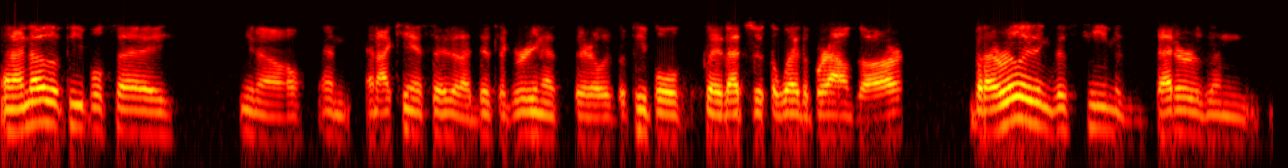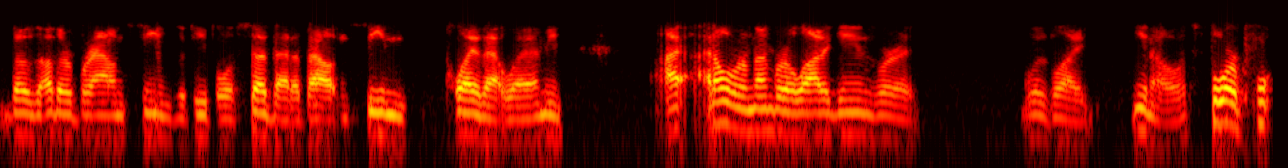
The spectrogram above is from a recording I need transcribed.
And I know that people say, you know, and and I can't say that I disagree necessarily, but people say that's just the way the Browns are. But I really think this team is better than those other Browns teams that people have said that about and seen play that way. I mean, I, I don't remember a lot of games where it was like, you know, it's four po-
